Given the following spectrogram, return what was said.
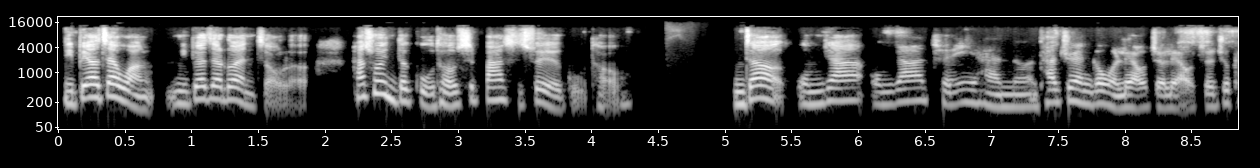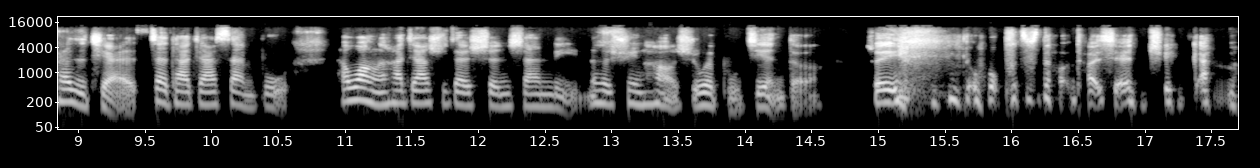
你不要再往，你不要再乱走了。他说你的骨头是八十岁的骨头。你知道我们家我们家陈意涵呢？他居然跟我聊着聊着就开始起来在他家散步，他忘了他家是在深山里，那个讯号是会不见的。所以 我不知道他现在去干嘛。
